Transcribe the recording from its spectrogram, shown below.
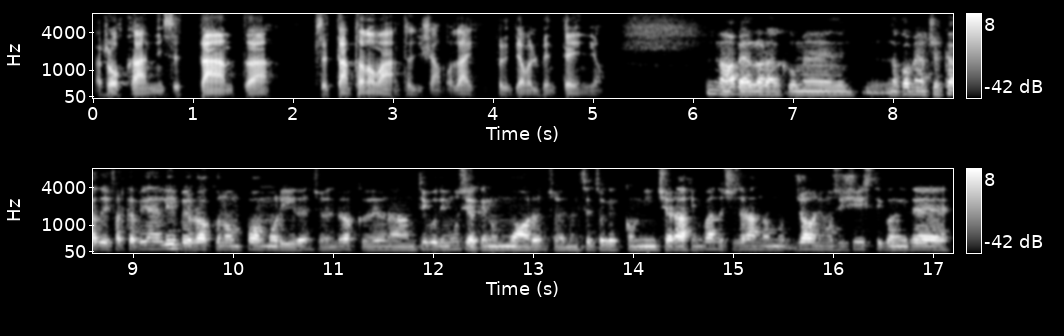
rock anni 70, 70-90, diciamo, dai, prendiamo il ventennio. No, beh, allora, come, come ho cercato di far capire nel libro, il rock non può morire, cioè il rock è una, un tipo di musica che non muore, cioè nel senso che comincerà fin quando ci saranno giovani musicisti con idee,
